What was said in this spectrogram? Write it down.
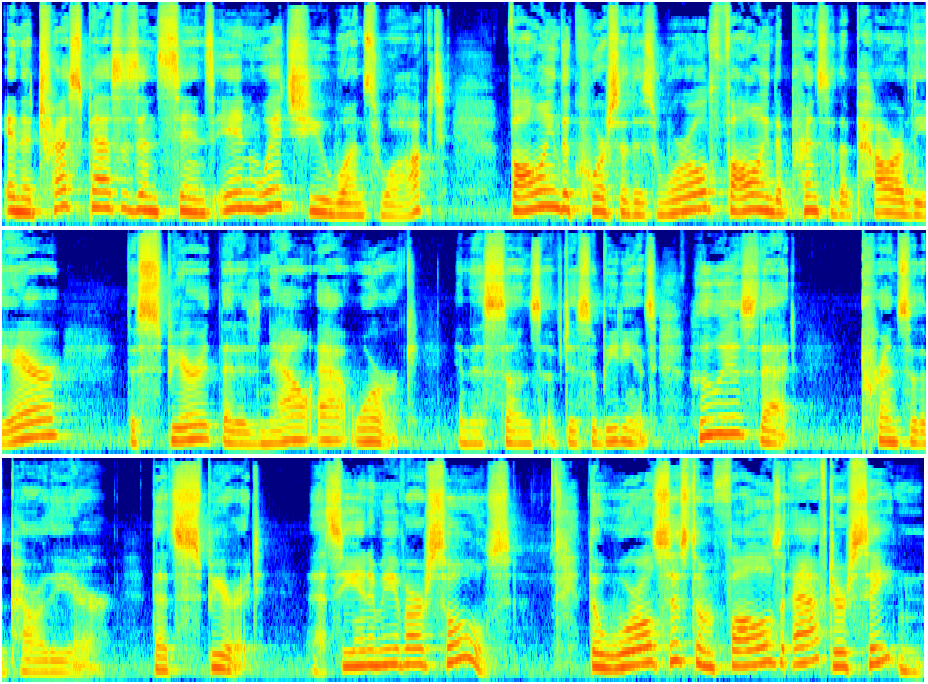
in the trespasses and sins in which you once walked, following the course of this world, following the prince of the power of the air, the spirit that is now at work in the sons of disobedience. Who is that prince of the power of the air? That spirit. That's the enemy of our souls. The world system follows after Satan.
